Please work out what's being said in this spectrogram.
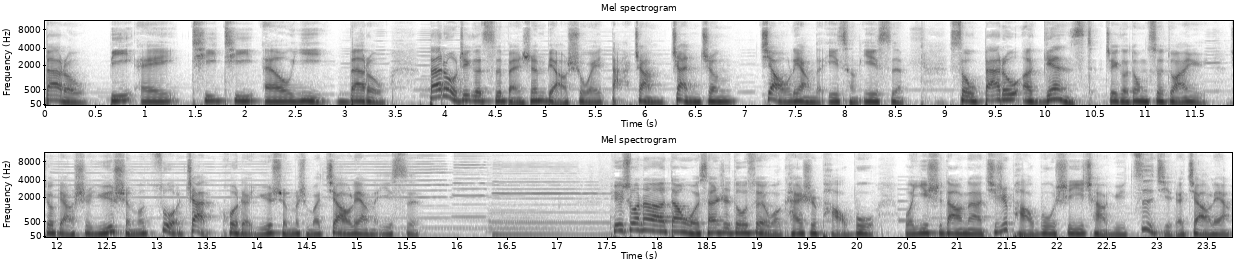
battle B A T T L E battle battle 这个词本身表示为打仗、战争、较量的一层意思。 So battle against 这个动词短语就表示与什么作战或者与什么什么较量的意思。比如说呢，当我三十多岁，我开始跑步，我意识到呢，其实跑步是一场与自己的较量。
